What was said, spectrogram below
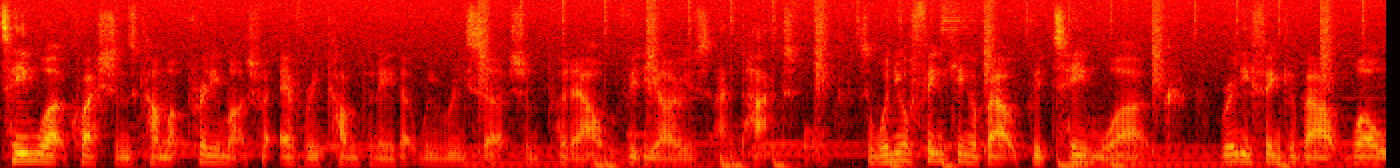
teamwork questions come up pretty much for every company that we research and put out videos and packs for. So when you're thinking about good teamwork, really think about, well,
